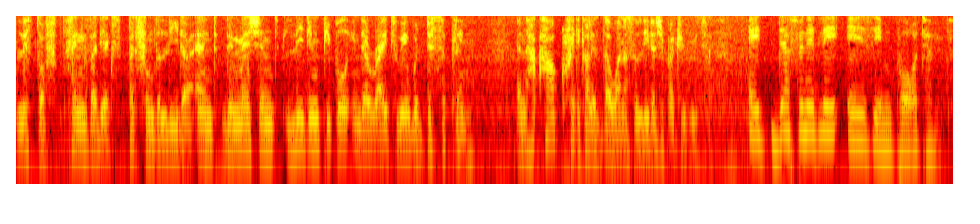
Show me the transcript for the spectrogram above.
list of things that they expect from the leader, and they mentioned leading people in the right way with discipline. And how, how critical is that one as a leadership attribute? It definitely is important.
